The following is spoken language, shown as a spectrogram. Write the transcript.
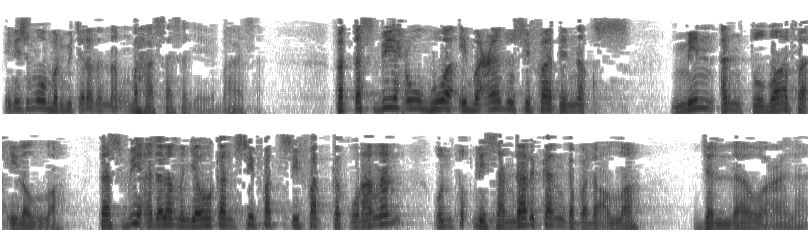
Ini semua berbicara tentang bahasa saja ya, bahasa. Fatasbihu huwa ib'adu sifatin naqs min an tudafa ila Allah. Tasbih adalah menjauhkan sifat-sifat kekurangan untuk disandarkan kepada Allah Jalla wa ala.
